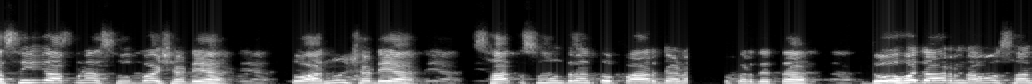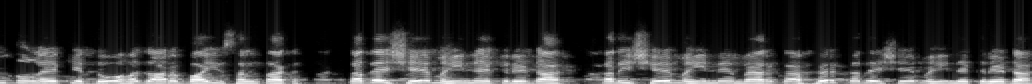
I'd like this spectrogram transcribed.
ਅਸੀਂ ਆਪਣਾ ਸੂਬਾ ਛੱਡਿਆ, ਤੁਹਾਨੂੰ ਛੱਡਿਆ, ਸੱਤ ਸਮੁੰਦਰਾਂ ਤੋਂ ਪਾਰ ਜਾਣਾ ਕਰ ਦਿੱਤਾ। 2009 ਸਾਲ ਤੋਂ ਲੈ ਕੇ 2022 ਸਾਲ ਤੱਕ ਕਦੇ 6 ਮਹੀਨੇ ਕੈਨੇਡਾ, ਕਦੇ 6 ਮਹੀਨੇ ਅਮਰੀਕਾ, ਫਿਰ ਕਦੇ 6 ਮਹੀਨੇ ਕੈਨੇਡਾ,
